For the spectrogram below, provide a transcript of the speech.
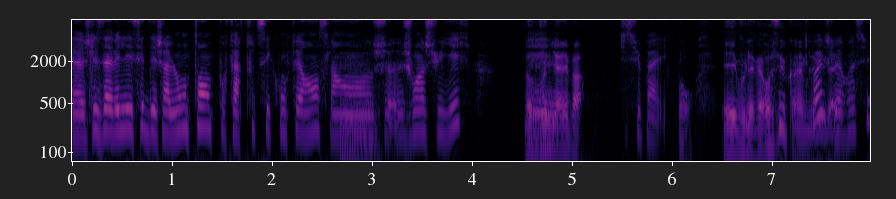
Euh, je les avais laissés déjà longtemps pour faire toutes ces conférences là en hmm. juin-juillet. Donc vous n'y allez pas? J'y suis pas allée. Bon. Et vous l'avez reçu quand même Oui, je l'ai reçu.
